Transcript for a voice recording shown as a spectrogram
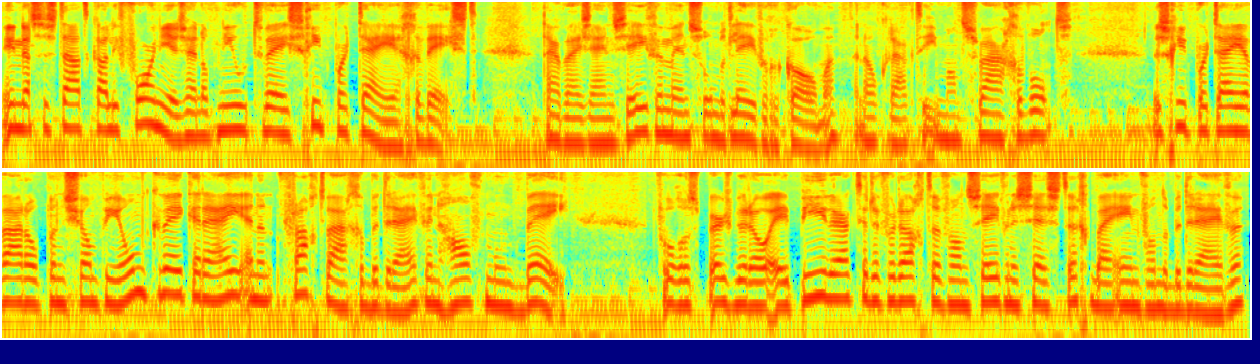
In de staat Californië zijn opnieuw twee schietpartijen geweest. Daarbij zijn zeven mensen om het leven gekomen en ook raakte iemand zwaar gewond. De schietpartijen waren op een champignonkwekerij en een vrachtwagenbedrijf in Half Moon Bay. Volgens persbureau AP werkte de verdachte van 67 bij een van de bedrijven...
